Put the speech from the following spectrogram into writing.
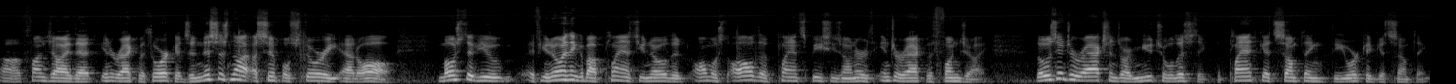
uh, fungi that interact with orchids. And this is not a simple story at all. Most of you, if you know anything about plants, you know that almost all the plant species on Earth interact with fungi. Those interactions are mutualistic. The plant gets something, the orchid gets something.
